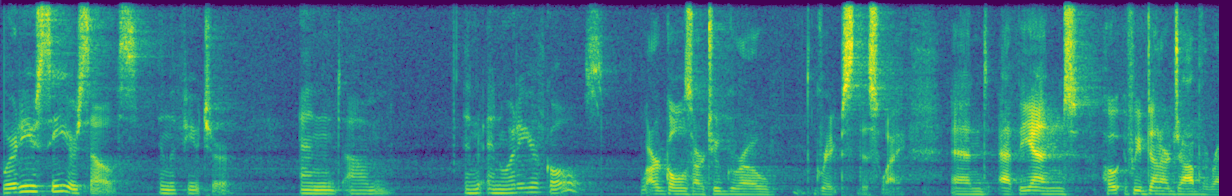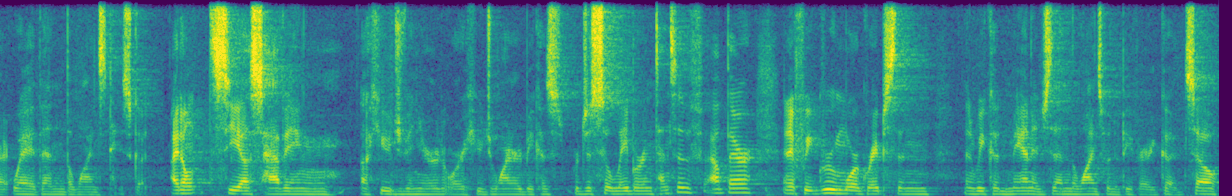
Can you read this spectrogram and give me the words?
where do you see yourselves in the future, and um, and and what are your goals? Our goals are to grow grapes this way. And at the end, if we've done our job the right way, then the wines taste good. I don't see us having a huge vineyard or a huge winery because we're just so labor intensive out there. And if we grew more grapes than, than we could manage, then the wines wouldn't be very good. So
